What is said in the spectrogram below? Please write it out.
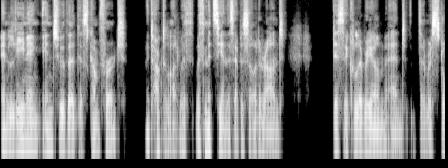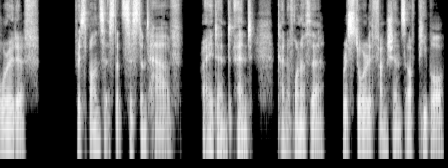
in leaning into the discomfort. We talked a lot with, with Mitzi in this episode around disequilibrium and the restorative responses that systems have, right? And, and kind of one of the restorative functions of people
